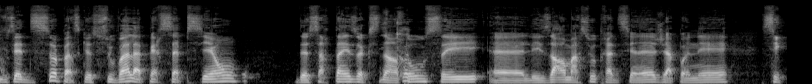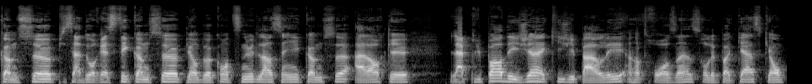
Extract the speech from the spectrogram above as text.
vous ait dit ça parce que souvent la perception de certains occidentaux, c'est euh, les arts martiaux traditionnels japonais, c'est comme ça, puis ça doit rester comme ça, puis on doit continuer de l'enseigner comme ça, alors que la plupart des gens à qui j'ai parlé en trois ans sur le podcast qui ont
